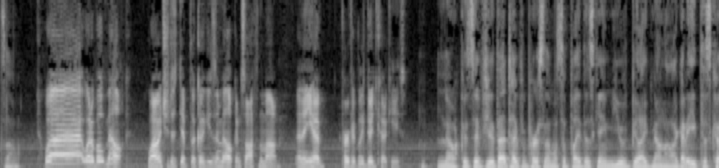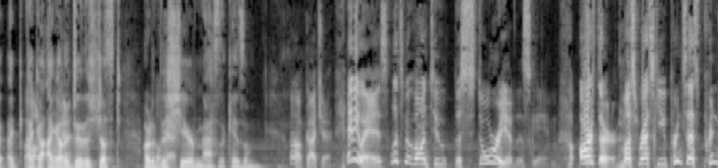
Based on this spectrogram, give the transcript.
So What? What about milk? Why don't you just dip the cookies in milk and soften them up, and then you have perfectly good cookies? No, because if you're that type of person that wants to play this game, you would be like, no, no, I gotta eat this. Co- I, I Oh, got, I gotta do this just out of the sheer masochism. Oh, gotcha. Anyways, let's move on to the story of this game. Arthur must rescue Princess Prin,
